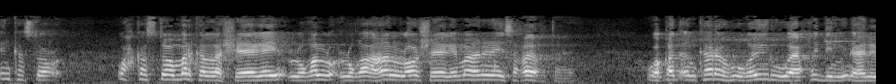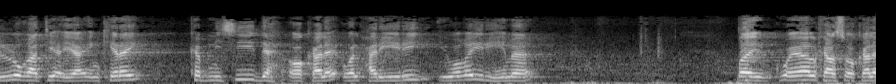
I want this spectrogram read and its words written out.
inkastoo wax kastoo marka la sheegay luqa luqa ahaan loo sheegay maahan inay saxiix tahay waqad ankarahu gayru waaxidin min ahli lugati ayaa inkiray kabni siidah oo kale walxariiriy iyo wagayrihimaa ayb kuwayaalkaas oo kale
